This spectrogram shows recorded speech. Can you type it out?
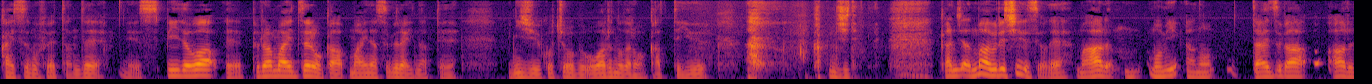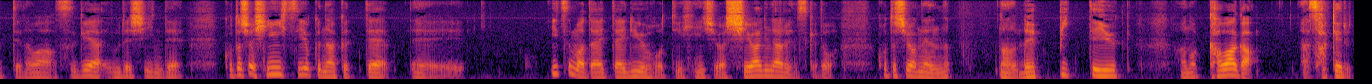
回数も増えたんで、えスピードは、えプラマイゼロかマイナスぐらいになって25丁分終わるのだろうかっていう 感じで感じはまあ嬉しいですよね。まあ、あるもみあの大豆があるっていうのはすげえ嬉しいんで今年は品質良くなくって、えー、いつもは大体龍宝っていう品種はシワになるんですけど今年はねあの劣皮っていうあの皮が避ける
